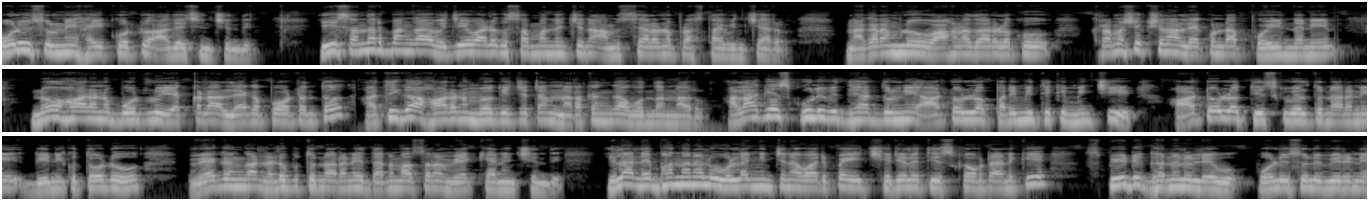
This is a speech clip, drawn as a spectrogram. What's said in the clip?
పోలీసుల్ని హైకోర్టు ఆదేశించింది. ఈ సందర్భంగా విజయవాడకు సంబంధించిన అంశాలను ప్రస్తావించారు. నగరంలో వాహనదారులకు క్రమశిక్షణ లేకుండా పోయిందని నో హారన్ బోర్డులు ఎక్కడా లేకపోవడంతో అతిగా హారన్ మోగించటం నరకంగా ఉందన్నారు. అలాగే స్కూలు విద్యార్థుల్ని ఆటోల్లో పరిమితికి మించి ఆటోల్లో తీసుకువెళ్తున్నారని దీనికి తోడు వేగంగా నడుపుతున్నారని ధర్మాసనం వ్యాఖ్యానించింది. ఇలా నిబంధనలు ఉల్లంఘించిన వారిపై చర్యలు తీసుకోవడానికి స్పీడ్ గన్నులు లేవు. పోలీసులు వీరిని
